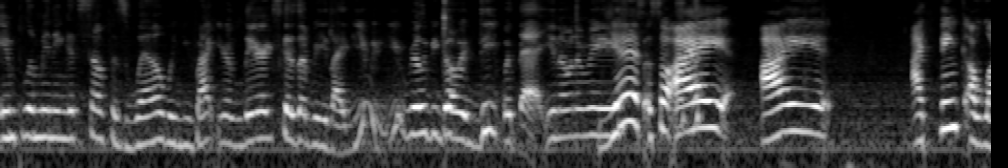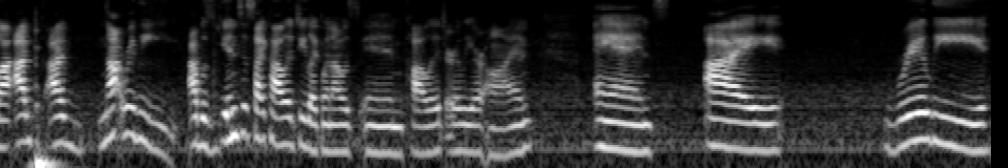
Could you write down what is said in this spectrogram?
implementing itself as well when you write your lyrics because i mean like you you really be going deep with that you know what i mean yes, so I I I think a lot. I I'm not really. I was into psychology like when I was in college earlier on, and I really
